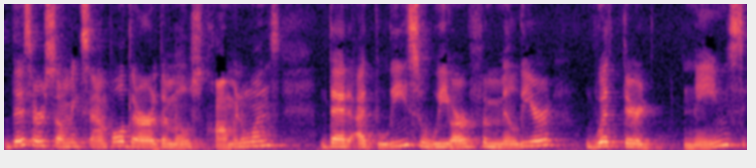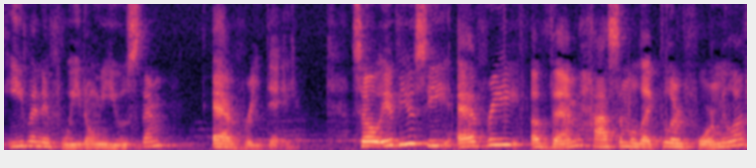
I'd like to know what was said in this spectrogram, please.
these are some examples. There are the most common ones that at least we are familiar with their names, even if we don't use them every day. So if you see, every of them has a molecular formula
